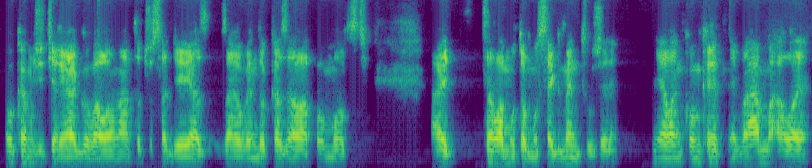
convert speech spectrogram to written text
okamžite reagovala na to, čo sa deje a zároveň dokázala pomôcť aj celému tomu segmentu, že nielen konkrétne vám, ale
